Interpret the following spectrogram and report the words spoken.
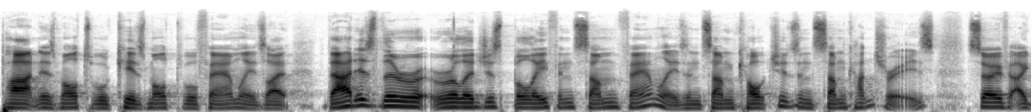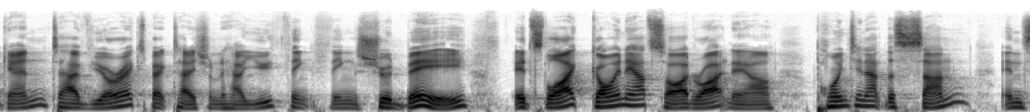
partners, multiple kids, multiple families. Like that is the r- religious belief in some families in some cultures in some countries. So if, again, to have your expectation on how you think things should be, it's like going outside right now, pointing at the sun and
